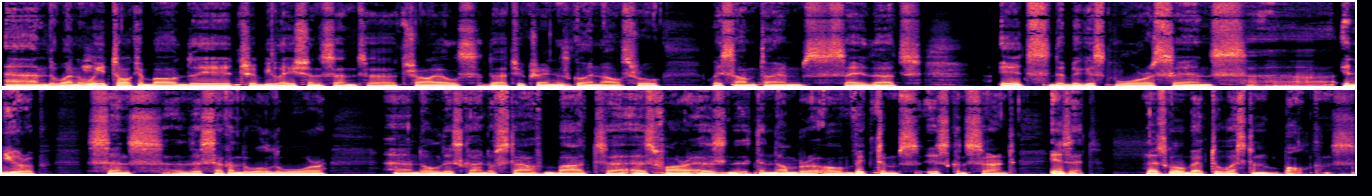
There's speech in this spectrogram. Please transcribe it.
And when we talk about the tribulations and uh, trials that Ukraine is going now through, we sometimes say that it's the biggest war since, uh, in Europe, since the Second World War and all this kind of stuff. But uh, as far as the number of victims is concerned, is it? Let's go back to Western Balkans.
